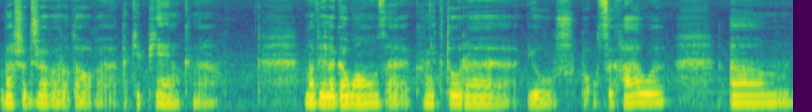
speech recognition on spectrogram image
wasze drzewo rodowe, takie piękne, ma wiele gałązek, niektóre już pousychały, um,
